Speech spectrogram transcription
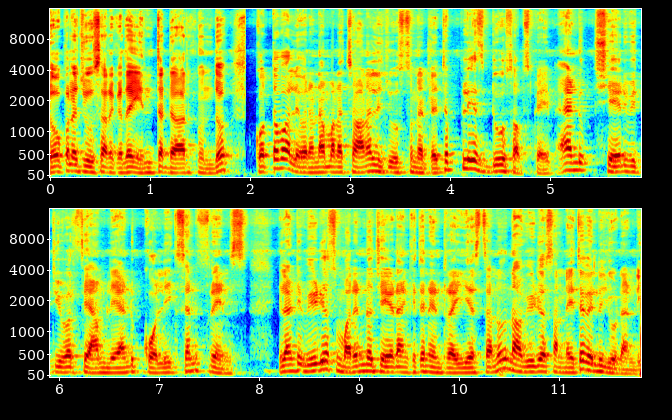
లోపల చూసారు కదా ఎంత డార్క్ ఉందో. కొత్త వాళ్ళు ఎవరైనా మన ఛానల్ని చూస్తున్నట్లయితే please do subscribe and share with your family and colleagues and friends ఇలాంటి వీడియోస్ మరెన్నో చేయడానికి అయితే నేను ట్రై చేస్తాను. నా వీడియోస్ అన్నైతే వెళ్ళి చూడండి.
